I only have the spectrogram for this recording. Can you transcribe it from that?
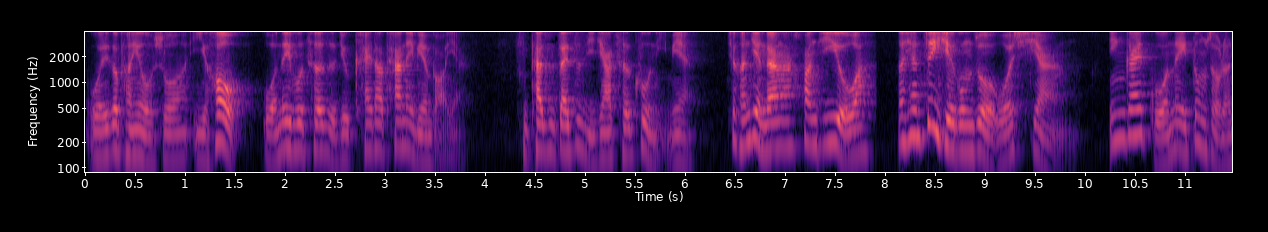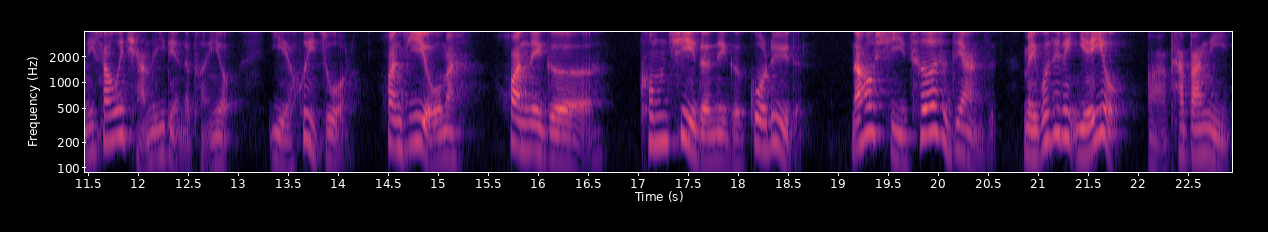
我一个朋友说，以后我那部车子就开到他那边保养。他是在自己家车库里面，就很简单啊，换机油啊。那像这些工作，我想应该国内动手能力稍微强的一点的朋友也会做了，换机油嘛，换那个。空气的那个过滤的，然后洗车是这样子，美国这边也有啊，他帮你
